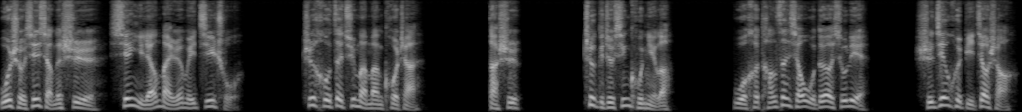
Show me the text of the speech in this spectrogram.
我首先想的是，先以两百人为基础，之后再去慢慢扩展。大师，这个就辛苦你了。我和唐三、小五都要修炼，时间会比较少。”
